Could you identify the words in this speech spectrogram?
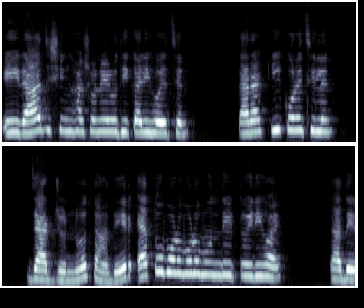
এই রাজ সিংহাসনের অধিকারী হয়েছেন। তারা কি করেছিলেন? যার জন্য তাদের এত বড় বড় মন্দির তৈরি হয়। তাদের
